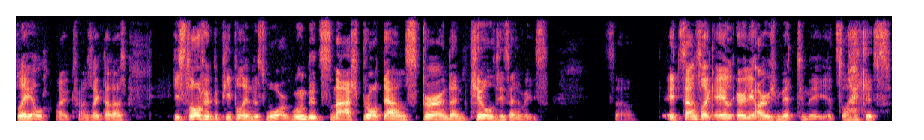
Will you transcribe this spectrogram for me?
flail. I translate that as." He slaughtered the people in this war, wounded, smashed, brought down, spurned, and killed his enemies. So it sounds like early early Irish myth to me. It's like it's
